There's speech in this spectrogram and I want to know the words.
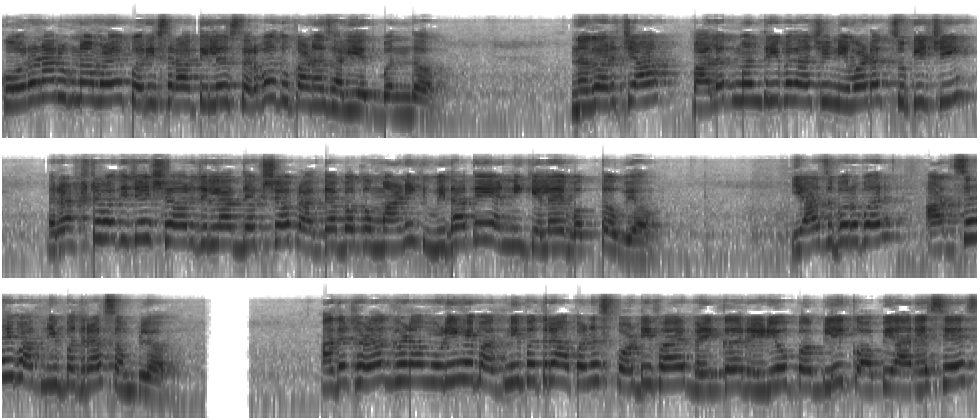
कोरोना रुग्णामुळे परिसरातील सर्व दुकानं झाली आहेत बंद. नगरच्या पालकमंत्रीपदाची निवडच चुकीची. राष्ट्रवादीचे शहर जिल्हाध्यक्ष प्राध्यापक माणिक विधाते यांनी केलंय वक्तव्य. याचबरोबर आजचं हे बातमीपत्र संपलं. आता ठळक घडामोडी हे बातमीपत्र आपण स्पॉटीफाय ब्रेकर रेडिओ पब्लिक कॉपी आर एस एस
